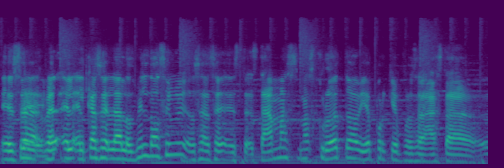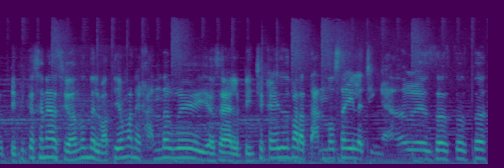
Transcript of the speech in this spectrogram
Esa, Sí. el, el caso de la 2012, güey, o sea, se, está, está más, más cruda todavía porque, pues, hasta típica escena de ciudad donde el vato iba manejando, güey, y, o sea, el pinche calle desbaratándose y la chingada, güey, está, está, está-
